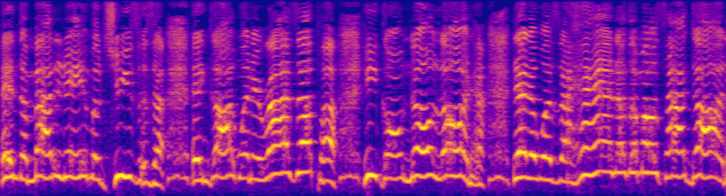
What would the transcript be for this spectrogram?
in the mighty name of Jesus. And God, when he rise up, he gonna know, Lord, that it was the hand of the Most High God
